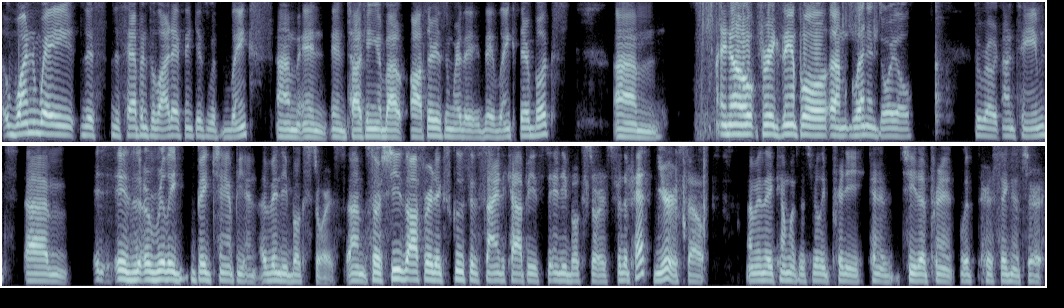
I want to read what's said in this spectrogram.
one way this this happens a lot, I think, is with links um, and and talking about authors and where they they link their books. Um, I know, for example, um, Glennon Doyle, who wrote Untamed, um, is a really big champion of indie bookstores. Um, so she's offered exclusive signed copies to indie bookstores for the past year or so. I mean, they come with this really pretty kind of cheetah print with her signature.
